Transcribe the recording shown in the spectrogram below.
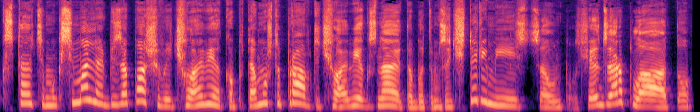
кстати, максимально обезопашивает человека, потому что, правда, человек знает об этом за 4 месяца, он получает зарплату.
